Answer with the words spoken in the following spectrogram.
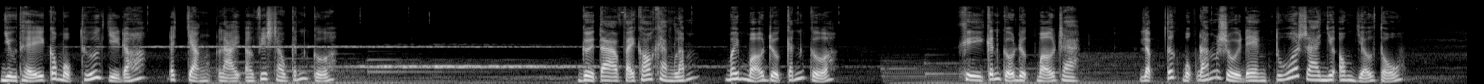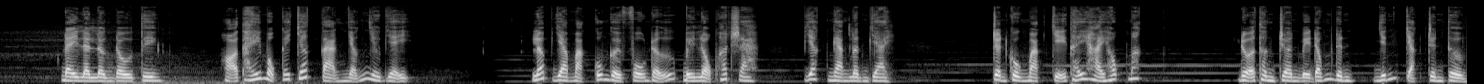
Như thể có một thứ gì đó đã chặn lại ở phía sau cánh cửa. Người ta phải khó khăn lắm mới mở được cánh cửa. Khi cánh cửa được mở ra, lập tức một đám ruồi đen túa ra như ông dở tổ. Đây là lần đầu tiên họ thấy một cái chết tàn nhẫn như vậy. Lớp da mặt của người phụ nữ bị lột hết ra, dắt ngang lên vai. Trên khuôn mặt chỉ thấy hai hốc mắt. Nửa thân trên bị đóng đinh, dính chặt trên tường.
